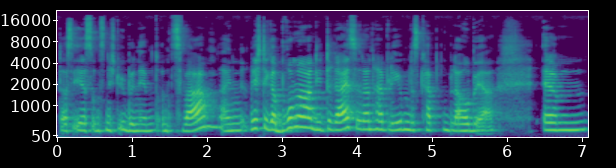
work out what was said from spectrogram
dass ihr es uns nicht übel nehmt. Und zwar ein richtiger Brummer, die 13,5 Leben des Captain Blaubeer. Ähm,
